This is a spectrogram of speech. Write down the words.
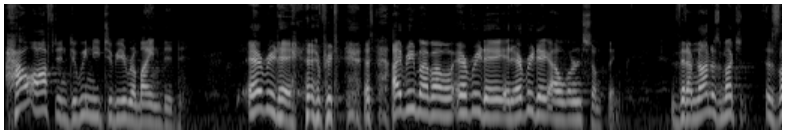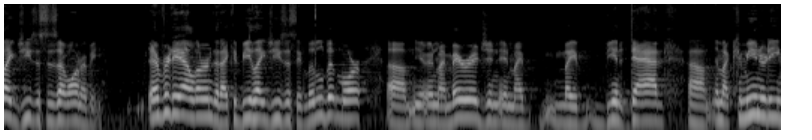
How often do we need to be reminded? Every day. every day. I read my Bible every day, and every day I learn something that I'm not as much as like Jesus as I want to be. Every day I learn that I could be like Jesus a little bit more um, you know, in my marriage and in my, my being a dad, um, in my community.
